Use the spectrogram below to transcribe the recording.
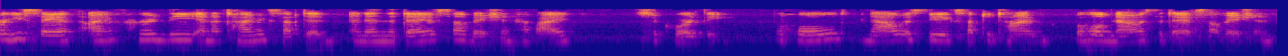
For he saith, I have heard thee in a time accepted, and in the day of salvation have I succoured thee. Behold, now is the accepted time; behold, now is the day of salvation.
